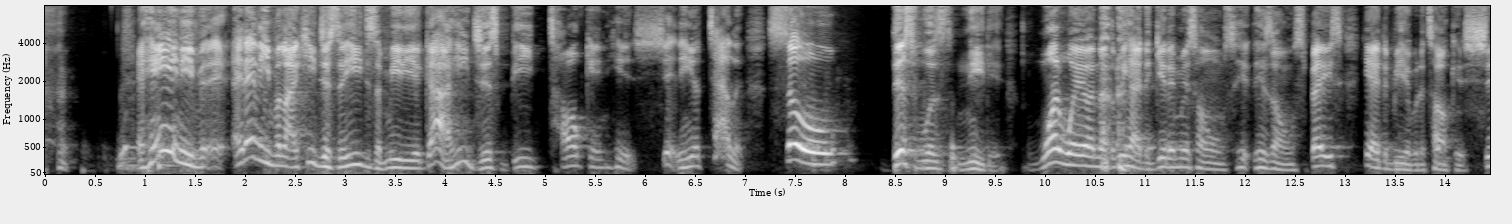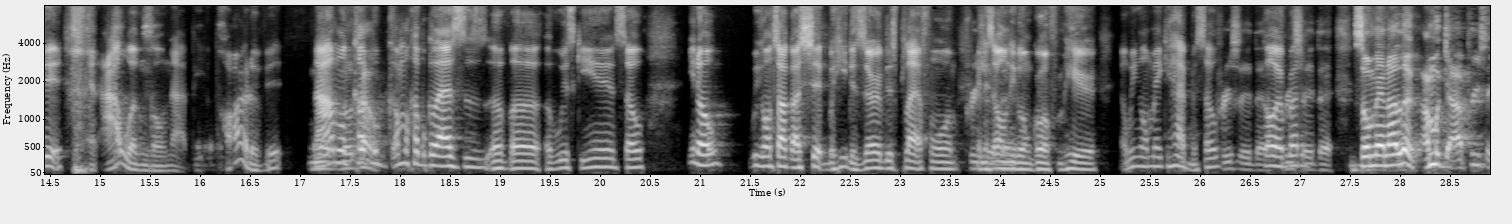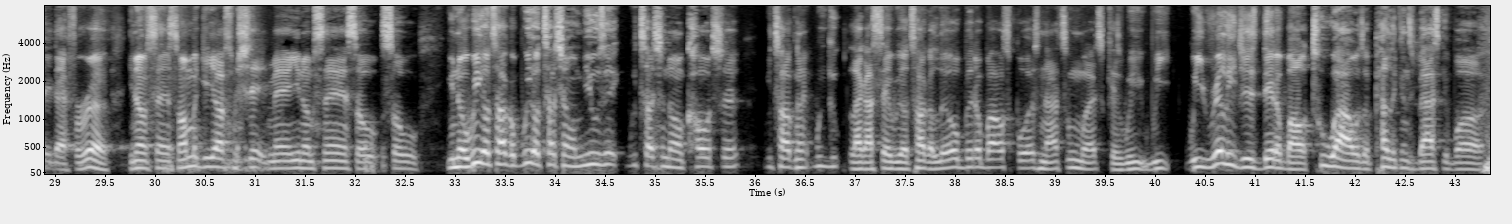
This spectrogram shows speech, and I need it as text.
and he ain't even it ain't even like he just he just a media guy. He just be talking his shit. He a talent. So this was needed. One way or another, we had to get him his home his own space. He had to be able to talk his shit, and I wasn't gonna not be a part of it. Now I'm No- a no couple. doubt. I'm a couple glasses of uh of whiskey in, so you know we gonna talk our shit. But he deserved this platform, and it's only that. gonna grow from here, and we gonna make it happen. So Appreciate that. Go ahead, brother. appreciate that. So man, I look, I'm gonna I appreciate that for real. You know what I'm saying? So I'm gonna give y'all some shit, man. You know what I'm saying? So so you know, we gonna talk, we gonna touch on music, we touching on culture. We talking, we like I said, we'll talk a little bit about sports, not too much, because we we we really just did about two hours of Pelicans basketball.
